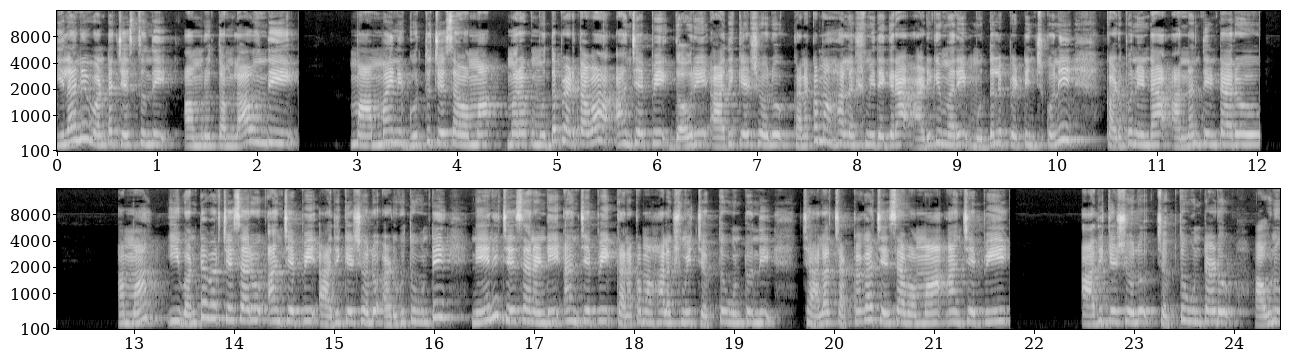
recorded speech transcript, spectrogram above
ఇలానే వంట చేస్తుంది. అమృతంలా ఉంది. మా అమ్మాయిని గుర్తు చేసావమ్మా మరొక ముద్ద పెడతావా? అని చెప్పి గౌరీ ఆదికేశవులు కనక మహాలక్ష్మి దగ్గర అడిగి మరీ ముద్దలు పెట్టించుకొని కడుపు నిండా అన్నం తింటారు. అమ్మా ఈ వంట ఎవరు చేశారు? అని చెప్పి ఆదికేశవులు అడుగుతూ ఉంటే నేనే చేశానండి అని చెప్పి కనక మహాలక్ష్మి చెప్తూ ఉంటుంది. చాలా చక్కగా చేశావమ్మా అని చెప్పి ఆదికేశవులు చెప్తూ ఉంటాడు అవును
